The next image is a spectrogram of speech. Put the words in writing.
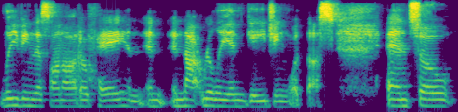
leaving this on auto pay and, and, and not really engaging with us. And so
